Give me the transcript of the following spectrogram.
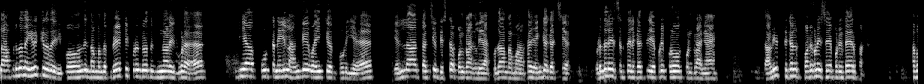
இல்ல அப்படித்தானே இருக்கிறது. இப்போ வந்து நம்ம இந்த பேட்டி கொடுக்கறதுக்கு முன்னாடி கூட இந்தியா கூட்டணியில் அங்கே வைக்கக்கூடிய எல்லா கட்சியும் டிஸ்டர்ப் பண்றாங்க இல்லையா? உதாரணமாக எங்க கட்சிய? விடுதலை சிறுத்தைகள் கட்சி எப்படி ப்ரொவோக் பண்றாங்க? தலித்துகள் படுகொலை செய்யப்பட்டுட்டே இருப்பாங்க. அப்ப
